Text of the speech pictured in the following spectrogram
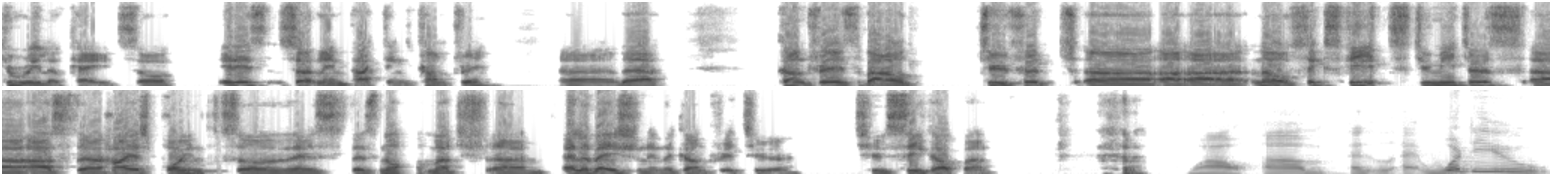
to relocate. So it is certainly impacting the country. Uh, the country is about two foot, uh, uh, uh no, six feet, two meters as the highest point. So there's there's not much um, elevation in the country to to seek up at. wow. Um, and what do you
